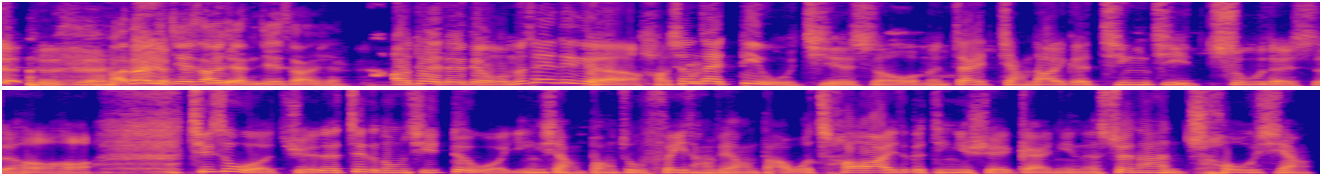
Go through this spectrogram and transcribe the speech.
是不是？好，那你介绍一下，你介绍一下。哦，对对对，我们在这个好像在第五集的时候，我们在讲到一个经济猪的时候，哈，其实我觉得这个东西对我影响帮助非常非常大。我超爱这个经济学概念的，虽然它很抽象，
